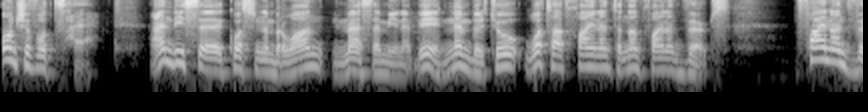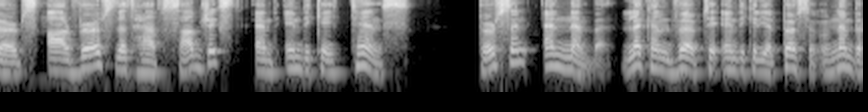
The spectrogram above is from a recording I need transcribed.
ونشوفوا التصحيح عندي question number one ما سمينا به number two what are finite and non-finite verbs finite verbs are verbs that have subjects and indicate tense person and number لكن الفيرب تي indicate ديال person و number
